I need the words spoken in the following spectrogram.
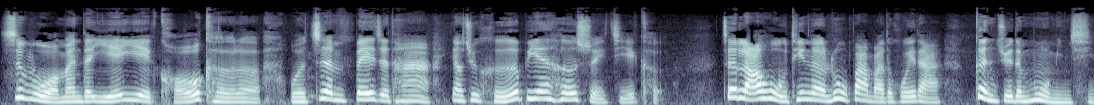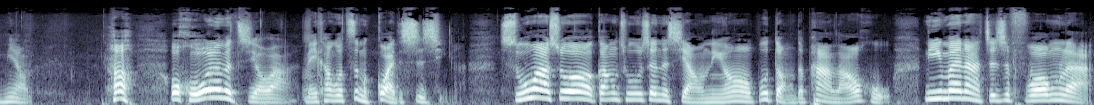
是我们的爷爷口渴了，我正背着他要去河边喝水解渴。”这老虎听了鹿爸爸的回答，更觉得莫名其妙。哈，我活那么久啊，没看过这么怪的事情啊！俗话说，刚出生的小牛不懂得怕老虎。你们呐，真是疯了！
